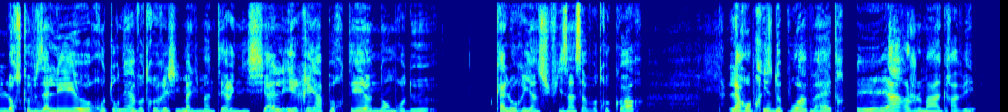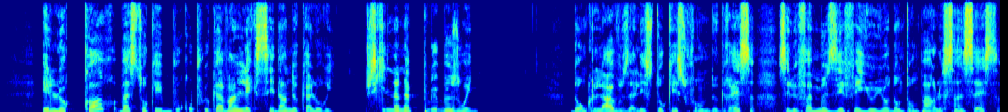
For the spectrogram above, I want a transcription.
lorsque vous allez euh, retourner à votre régime alimentaire initial et réapporter un nombre de calories en suffisance à votre corps, la reprise de poids va être largement aggravée et le corps va stocker beaucoup plus qu'avant l'excédent de calories, puisqu'il n'en a plus besoin. Donc là, vous allez stocker sous forme de graisse. C'est le fameux effet yo-yo dont on parle sans cesse.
